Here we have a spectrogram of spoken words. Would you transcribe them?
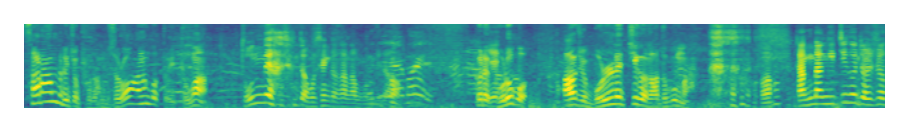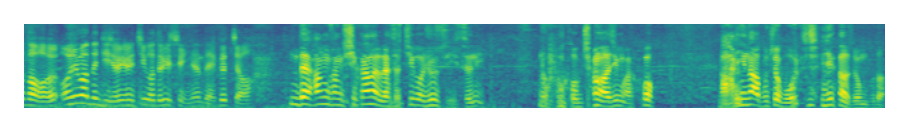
사람들이 좀 부담스러워하는 것도 있더만. 돈 내야 된다고 생각하나 봅니다. 그래, 예. 그러고 아주 몰래 찍어가더구만. 당당히 찍어주셔도 어- 얼마든지 저희는 찍어드릴 수 있는데 그렇죠? 근데 항상 시간을 내서 찍어줄 수 있으니 너무 걱정하지 말고 말이나 붙여보시기나 전부 다.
